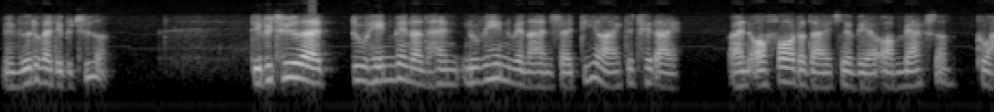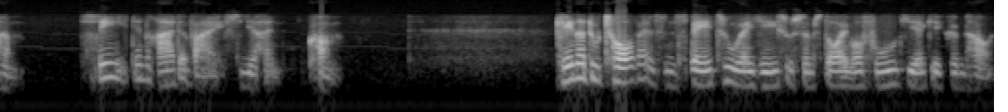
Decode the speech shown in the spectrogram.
Men ved du, hvad det betyder? Det betyder, at du henvender, han, nu henvender han sig direkte til dig, og han opfordrer dig til at være opmærksom på ham. Se den rette vej, siger han. Kom. Kender du Torvaldsens statue af Jesus, som står i vores fuglekirke i København?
